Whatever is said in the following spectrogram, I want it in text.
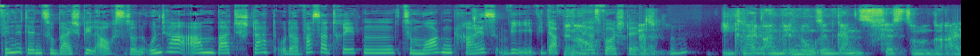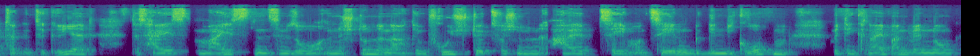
Findet denn zum Beispiel auch so ein Unterarmbad statt oder Wassertreten zum Morgenkreis? Wie, wie darf genau. ich mir genau. das vorstellen? Also, mhm. Die Kneipanwendungen sind ganz fest in unseren Alltag integriert. Das heißt, meistens so eine Stunde nach dem Frühstück zwischen halb zehn und zehn beginnen die Gruppen mit den Kneipanwendungen.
